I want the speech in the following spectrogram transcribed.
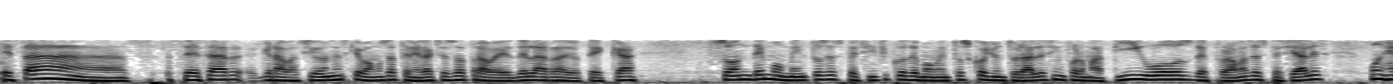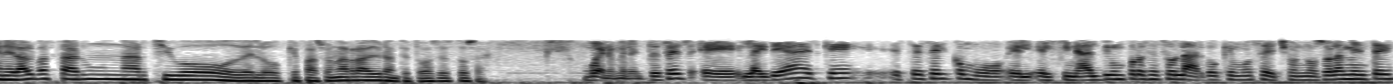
Estas, César, grabaciones que vamos a tener acceso a través de la radioteca son de momentos específicos, de momentos coyunturales informativos, de programas especiales, o en general va a estar un archivo de lo que pasó en la radio durante todos estos años. Bueno, mira, entonces eh, la idea es que este es el como el, final de un proceso largo que hemos hecho. No solamente,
